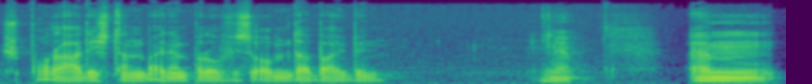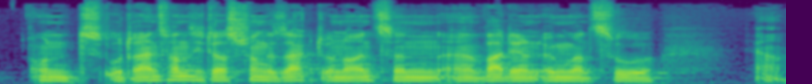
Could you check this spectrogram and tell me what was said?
sporadisch dann bei den Profis oben dabei bin. Ja. Ähm, und U23, du hast schon gesagt, U19 äh, war dir dann irgendwann zu, ja,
